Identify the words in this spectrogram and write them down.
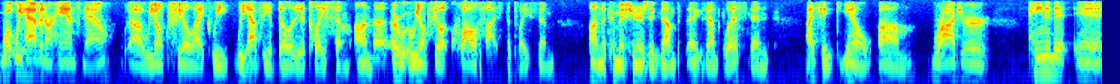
what we have in our hands now, uh, we don't feel like we, we have the ability to place him on the, or we don't feel it qualifies to place him on the commissioner's exempt, exempt list. And I think, you know, um, Roger painted it in,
